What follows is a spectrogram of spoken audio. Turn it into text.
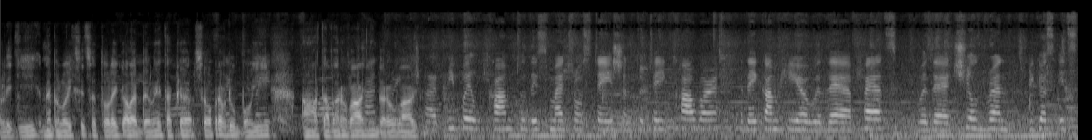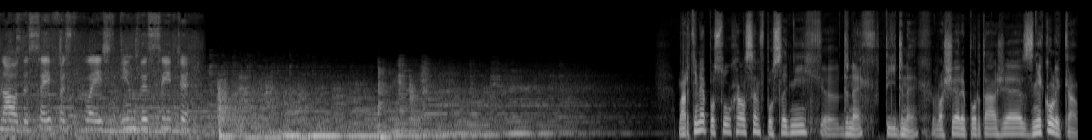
lidí. Nebylo jich sice tolik, ale byly, tak eh, se opravdu bojí a ta varování berou vážně. Pets, with their children, because it's now the safest place in the city. Martine, poslouchal jsem v posledních eh, dnech, týdnech vaše reportáže z několika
